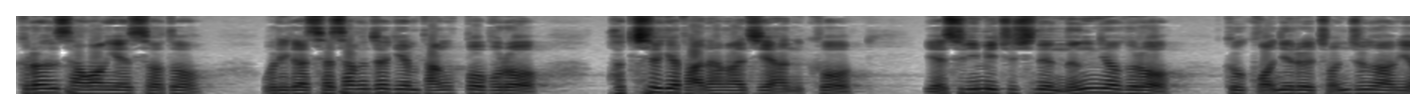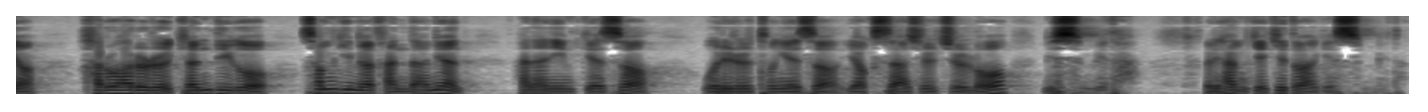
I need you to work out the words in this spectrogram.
그런 상황에서도 우리가 세상적인 방법으로 거칠게 반항하지 않고 예수님이 주시는 능력으로 그 권위를 존중하며 하루하루를 견디고 섬기며 간다면 하나님께서 우리를 통해서 역사하실 줄로 믿습니다. 우리 함께 기도하겠습니다.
